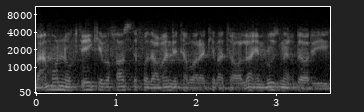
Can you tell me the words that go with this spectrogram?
و اما نکته ای که به خواست خداوند تبارک و تعالی امروز مقداری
